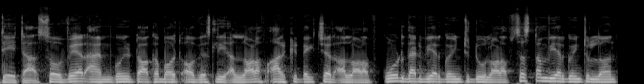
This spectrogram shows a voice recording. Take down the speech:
data. So where I'm going to talk about obviously a lot of architecture, a lot of code that we are going to do, a lot of system we are going to learn,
